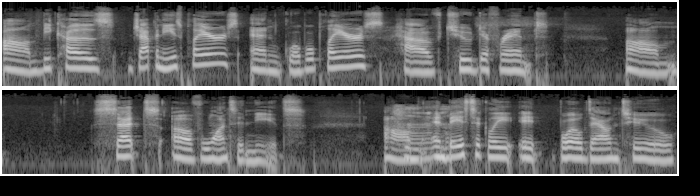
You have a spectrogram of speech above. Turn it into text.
um, because Japanese players and global players have two different um, sets of wants and needs. Um, and basically, it boiled down to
